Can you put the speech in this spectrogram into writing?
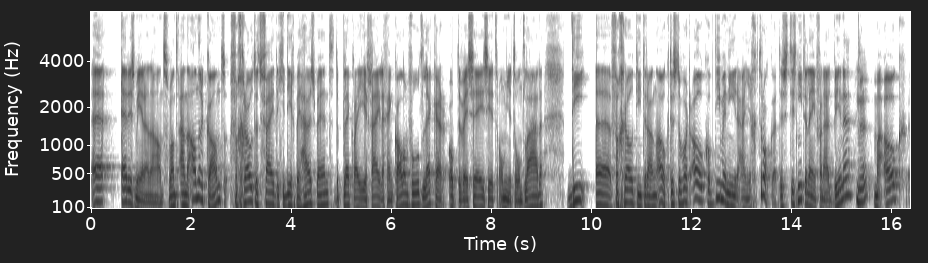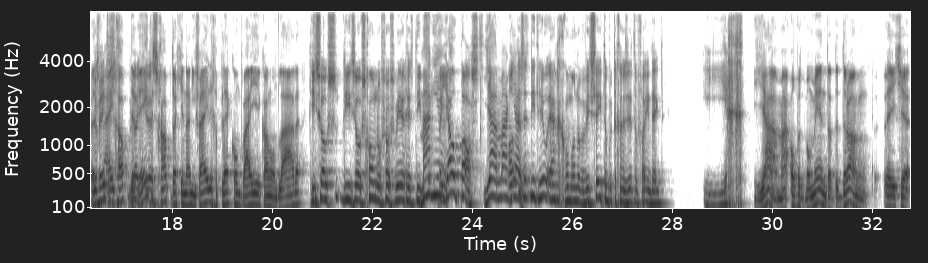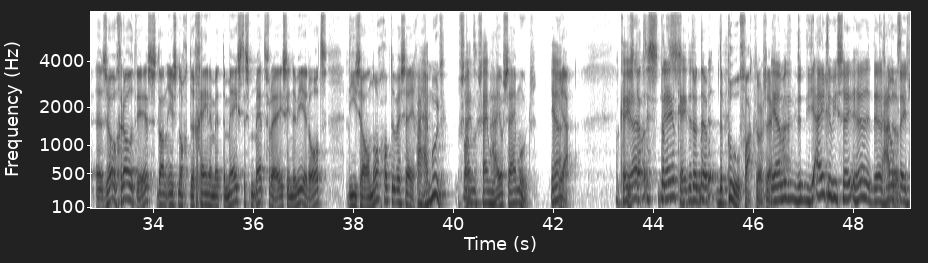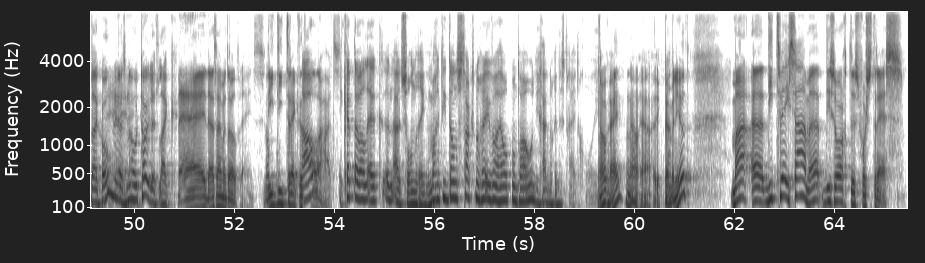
Uh, er is meer aan de hand. Want aan de andere kant vergroot het feit dat je dicht bij huis bent, de plek waar je je veilig en kalm voelt, lekker op de wc zit om je te ontladen, die uh, vergroot die drang ook. Dus er wordt ook op die manier aan je getrokken. Dus het is niet alleen vanuit binnen, nee. maar ook het de wetenschap, feit, de dat, wetenschap je, dat je naar die veilige plek komt waar je je kan ontladen. Die zo, die zo schoon of zo smerig is, die maakt niet bij uit. jou past. Ja, maakt Want niet is uit. het niet heel erg om op een wc te moeten gaan zitten waarvan je denkt, jech. Ja, maar op het moment dat de drang, weet je, uh, zo groot is, dan is nog degene met de meeste smetvrees in de wereld, die zal nog op de wc gaan. Hij moet. Of zij, zij moet. Hij of zij moet. Ja. ja. Okay, dus ja, dat is, dat nee, is okay, dus, de, de, de pool-factor, zeg ja, maar. maar die, die eigen wc, hè, there's Ja, no is- place like home, there's no toilet like... Nee, daar zijn we het over eens. Die, die trekt het Nou, allerhardst. Ik heb daar wel een uitzondering. Mag ik die dan straks nog even helpen onthouden? Die ga ik nog in de strijd gooien. Oké, nou ja, ik ben benieuwd. Maar eh, die twee samen, die zorgt dus voor stress.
